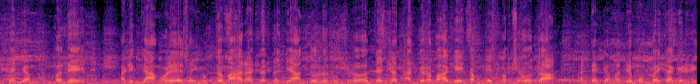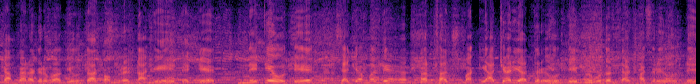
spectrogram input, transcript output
त्याच्यामध्ये आणि त्यामुळे संयुक्त महाराष्ट्राचं जे आंदोलन उठलं त्याच्यात अग्रभागी कम्युनिस्ट पक्ष होता आणि त्याच्यामध्ये मुंबईचा गिरणी कामगार अग्रभागी होता. काँग्रेस डांगे हे त्याचे नेते होते. त्याच्यामध्ये अर्थात बाकी आचार्य अत्रे होते प्रबोधनकार ठाकरे होते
